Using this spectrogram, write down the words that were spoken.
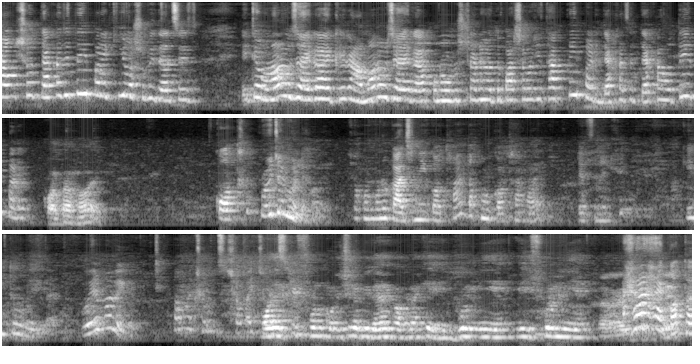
সাংসদ দেখা যেতেই পারে কি অসুবিধা আছে? এটা ওনারও জায়গা এখানে আমারও জায়গা কোনো অনুষ্ঠানে হয়তো পাশাপাশি থাকতেই পারি দেখা যায় দেখা হতেই পারে। কথা হয়। কথা প্রয়োজন হলে হয় যখন কোনো কাজ নিয়ে কথা হয় তখন কথা হয় ডেফিনেটলি কিন্তু ওই ওইভাবে আমরা চলছে সবাই চলছে। কি ফোন করেছিল বিধায়ক আপনাকে এই ভুল নিয়ে এই স্কুল নিয়ে? হ্যাঁ হ্যাঁ কথা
